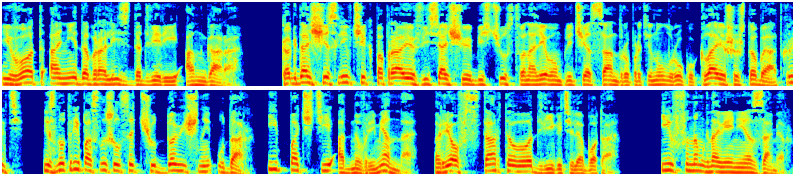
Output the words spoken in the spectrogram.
И вот они добрались до двери ангара. Когда счастливчик, поправив висящую без чувства на левом плече Сандру, протянул руку к клавише, чтобы открыть, изнутри послышался чудовищный удар, и почти одновременно рев стартового двигателя бота. Ив на мгновение замер.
